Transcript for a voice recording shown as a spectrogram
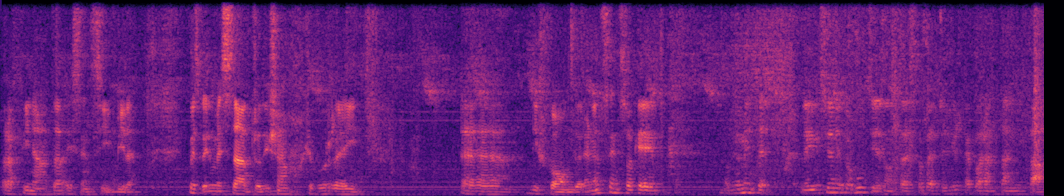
raffinata e sensibile. Questo è il messaggio diciamo, che vorrei eh, diffondere, nel senso che ovviamente le emissioni autoacustiche sono state scoperte circa 40 anni fa,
